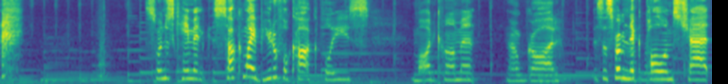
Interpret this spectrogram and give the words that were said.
this one just came in. Suck my beautiful cock, please. Mod comment. Oh, God. This is from Nick Polom's chat.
